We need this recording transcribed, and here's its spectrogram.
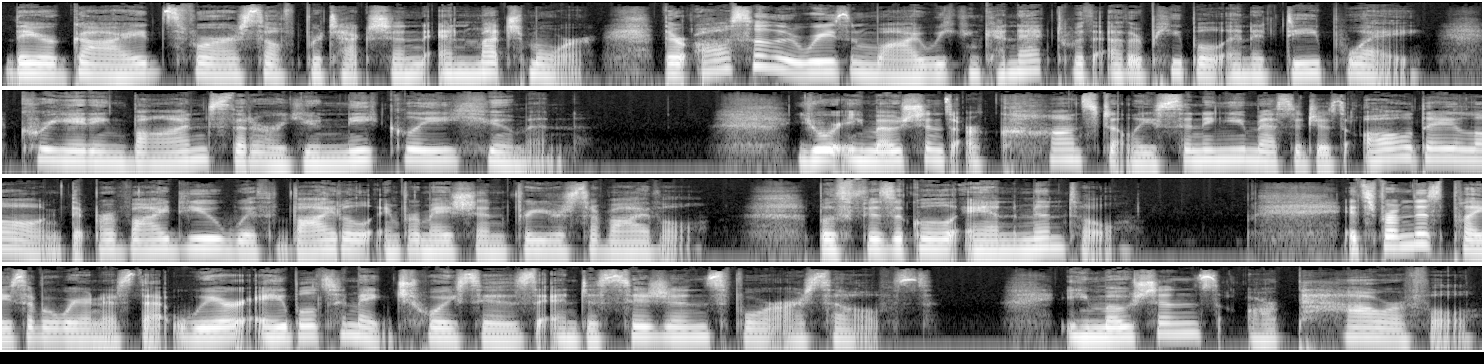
They are guides for our self protection and much more. They're also the reason why we can connect with other people in a deep way, creating bonds that are uniquely human. Your emotions are constantly sending you messages all day long that provide you with vital information for your survival, both physical and mental. It's from this place of awareness that we're able to make choices and decisions for ourselves. Emotions are powerful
